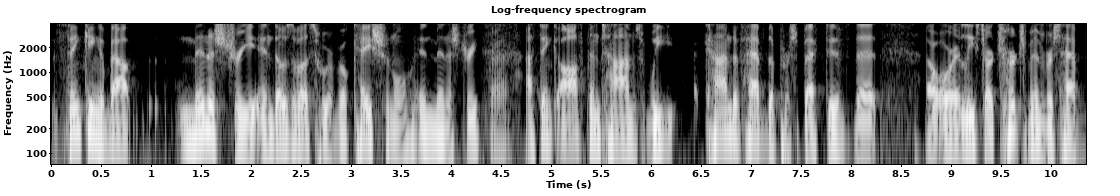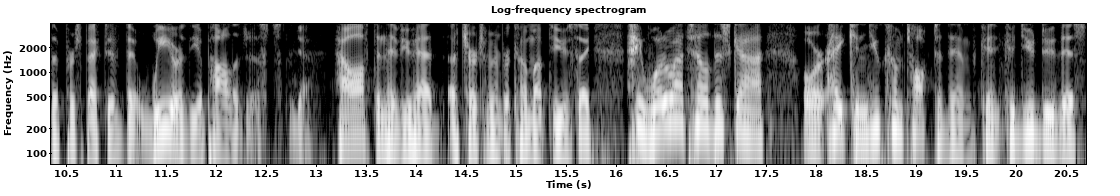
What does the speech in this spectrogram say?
thinking about ministry and those of us who are vocational in ministry, Right. I think oftentimes we kind of have the perspective that, Uh, or at least our church members have the perspective that we are the apologists. yeah, How often have you had a church member come up to you and say, "Hey, what do I tell this guy?" Or, "Hey, can you come talk to them? Can could you do this?"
